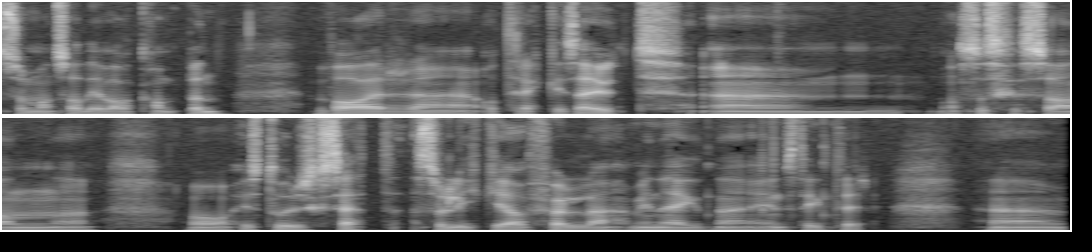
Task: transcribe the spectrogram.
som han sa det i valgkampen, var eh, å trekke seg ut. Og så sa han eh, og historisk sett så liker jeg å følge mine egne instinkter. Eh,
